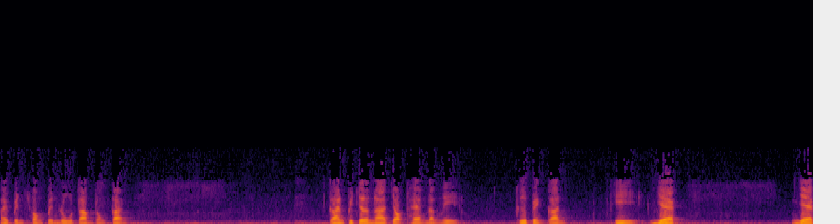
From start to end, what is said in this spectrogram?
ให้เป็นช่องเป็นรูตามต้องการ การพิจารณาเจาะแทงดังนี้ คือเป็นการที่แยก แยก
